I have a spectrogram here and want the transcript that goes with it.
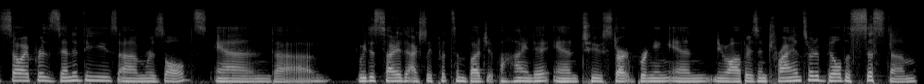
So I presented these um, results and uh, we decided to actually put some budget behind it and to start bringing in new authors and try and sort of build a system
